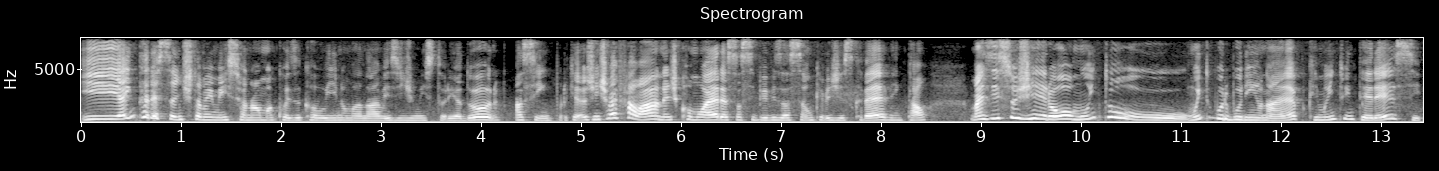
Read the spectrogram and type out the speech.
E é interessante também mencionar uma coisa que eu li numa análise de um historiador, assim, porque a gente vai falar, né, de como era essa civilização que eles descrevem e tal, mas isso gerou muito, muito burburinho na época e muito interesse,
